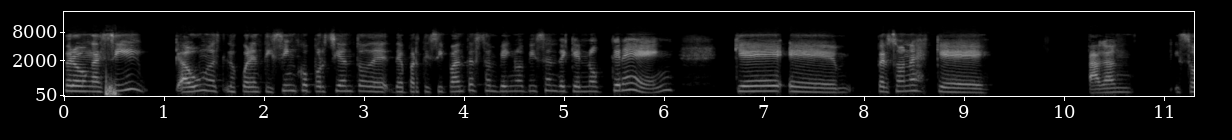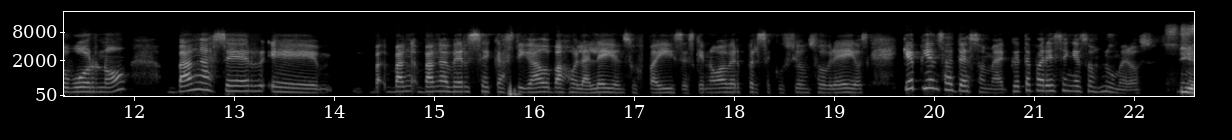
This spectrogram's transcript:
pero aún así, aún los 45% de, de, participantes también nos dicen de que no creen que eh, personas que pagan soborno van a ser eh, van, a verse castigados bajo la ley en sus países, que no va a haber persecución sobre ellos. ¿Qué piensas de eso, Matt? ¿Qué te parecen esos números? Sí,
